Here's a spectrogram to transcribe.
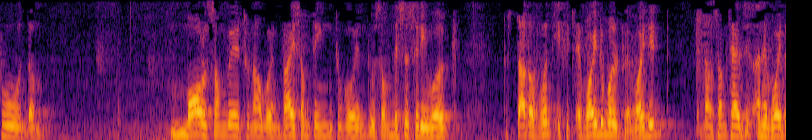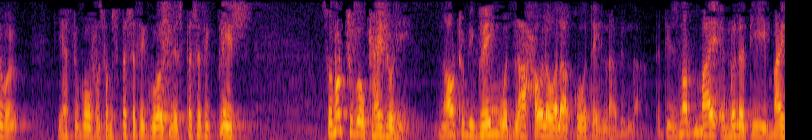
to the mall somewhere to now go and buy something, to go and do some necessary work. To start off with, if it's avoidable, to avoid it. Now sometimes it's unavoidable. He has to go for some specific work in a specific place. So not to go casually. Now to be going with la hawla wa la quwwata illa billah. That is not my ability, my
